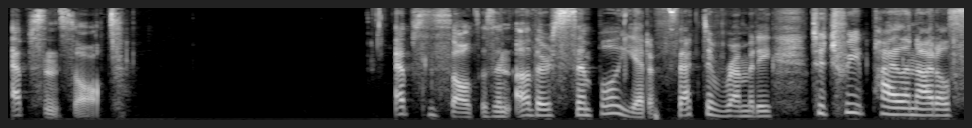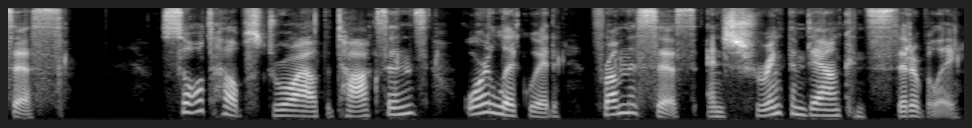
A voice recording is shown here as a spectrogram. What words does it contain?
Epsom salt. Epsom salt is another simple yet effective remedy to treat pilonidal cysts. Salt helps draw out the toxins or liquid from the cysts and shrink them down considerably.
